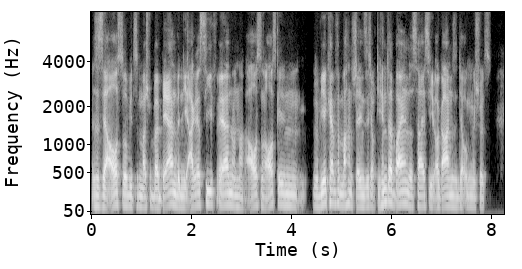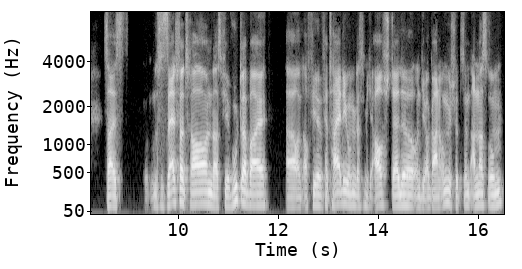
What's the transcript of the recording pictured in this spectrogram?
Es ist ja auch so, wie zum Beispiel bei Bären, wenn die aggressiv werden und nach außen rausgehen, Revierkämpfe machen, stellen sie sich auf die Hinterbeine. Das heißt, die Organe sind ja ungeschützt. Das heißt, das ist Selbstvertrauen, da ist viel Wut dabei. äh, und auch viel Verteidigung, dass ich mich aufstelle und die Organe ungeschützt sind. Andersrum,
